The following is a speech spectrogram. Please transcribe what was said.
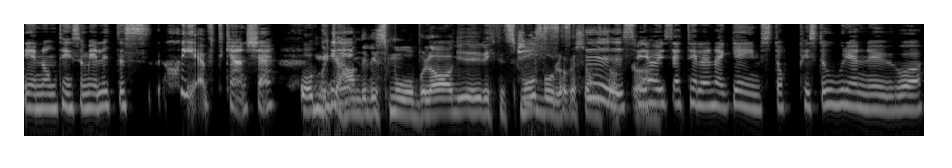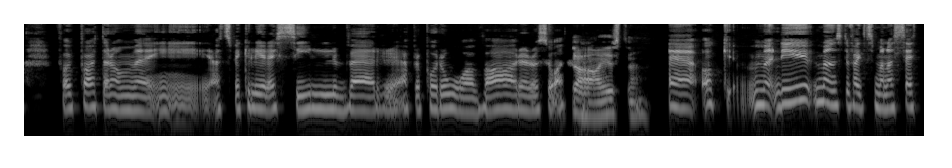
det är någonting som är lite skevt kanske. Och mycket och det... handel i småbolag, i riktigt små Precis. bolag och sånt också. Vi har ju sett hela den här GameStop-historien nu och folk pratar om eh, att spekulera i silver, apropå råvaror och så. Ja, just det. Eh, och det är ju mönster faktiskt man har sett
